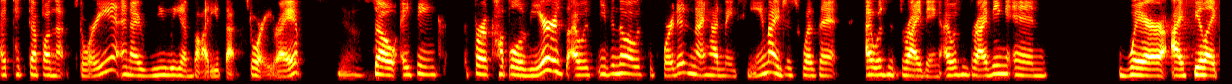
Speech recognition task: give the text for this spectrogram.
I picked up on that story and I really embodied that story. Right. Yeah. So I think for a couple of years, I was, even though I was supported and I had my team, I just wasn't, I wasn't thriving. I wasn't thriving in where I feel like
